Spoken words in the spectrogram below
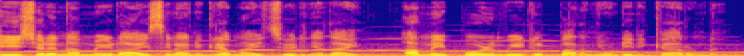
ഈശ്വരൻ അമ്മയുടെ ആയുസിൽ അനുഗ്രഹമായി ചൊരിഞ്ഞതായി അമ്മ ഇപ്പോഴും വീട്ടിൽ പറഞ്ഞുകൊണ്ടിരിക്കാറുണ്ട്.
